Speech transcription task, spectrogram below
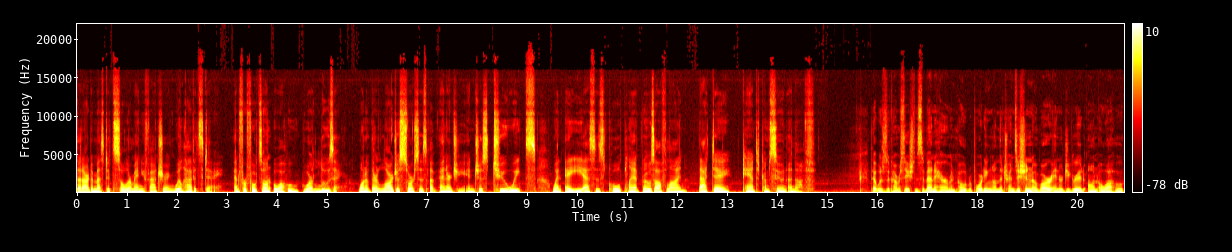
that our domestic solar manufacturing will have its day. And for folks on Oahu who are losing one of their largest sources of energy in just two weeks when AES's coal plant goes offline, that day can't come soon enough. That was the conversation Savannah Harriman Pote reporting on the transition of our energy grid on Oahu.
